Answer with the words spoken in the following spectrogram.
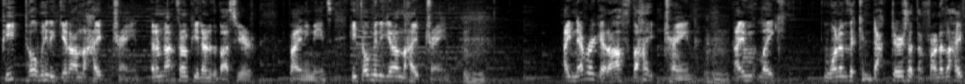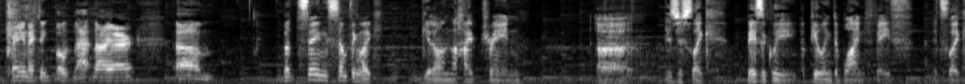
Pete told me to get on the hype train. And I'm not mm-hmm. throwing Pete under the bus here by any means. He told me to get on the hype train. Mm-hmm. I never get off the hype train. Mm-hmm. I'm like one of the conductors at the front of the hype train. I think both Matt and I are. Um, But saying something like "get on the hype train" uh, is just like basically appealing to blind faith. It's like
